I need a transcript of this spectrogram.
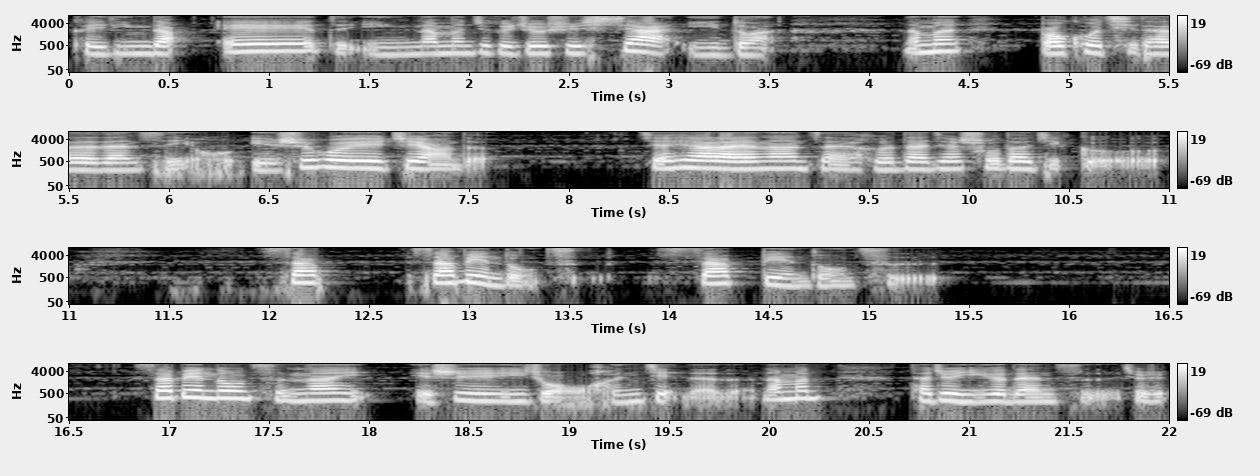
可以听到 a 的音，那么这个就是下一段，那么包括其他的单词也会也是会这样的。接下来呢，再和大家说到这个三三变动词。三变动词，三变动词呢，也是一种很简单的。那么它就一个单词，就是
